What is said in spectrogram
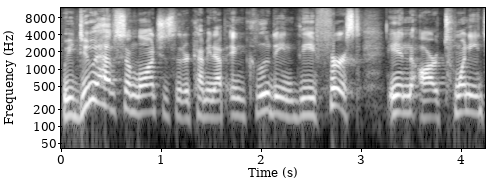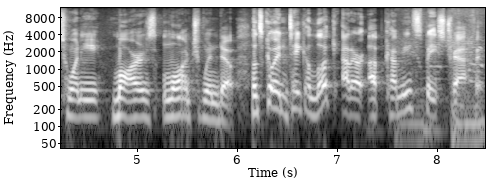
we do have some launches that are coming up, including the first in our 2020 Mars launch window. Let's go ahead and take a look at our upcoming space traffic.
